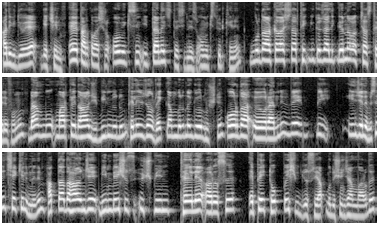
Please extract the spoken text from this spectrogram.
Hadi videoya geçelim. Evet arkadaşlar Omix'in internet sitesindeyiz. Omix Türkiye'nin. Burada arkadaşlar teknik özelliklerine bakacağız telefonun. Ben bu markayı daha önce bilmiyordum. Televizyon reklamlarında görmüştüm. Orada öğrendim ve bir incelemesini çekelim dedim. Hatta daha önce 1500-3000 TL arası epey top 5 videosu yapma düşüncem vardı.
